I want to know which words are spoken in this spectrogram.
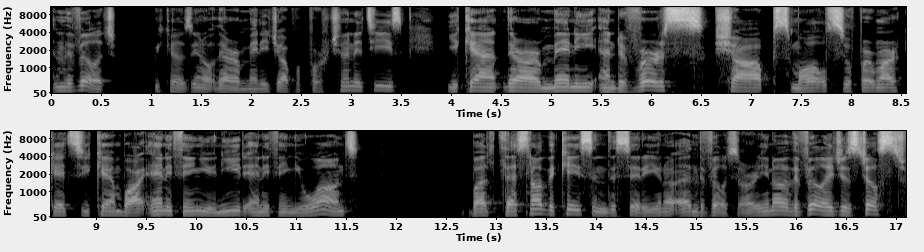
in the village because you know there are many job opportunities. You can there are many and diverse shops, small supermarkets. You can buy anything you need, anything you want. But that's not the case in the city, you know, in the village. Or you know, the village is just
